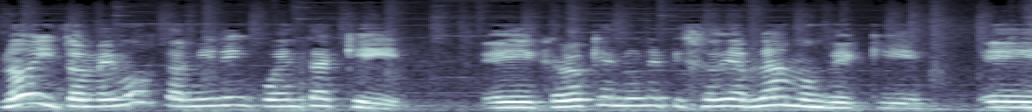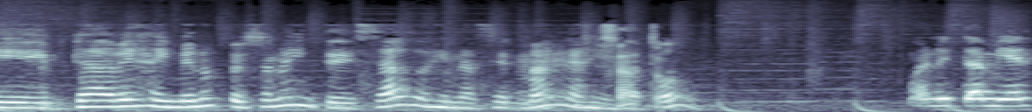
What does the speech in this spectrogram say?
No, y tomemos también en cuenta que eh, creo que en un episodio hablamos de que eh, cada vez hay menos personas interesadas en hacer mangas en Exacto. Japón. Bueno, y también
